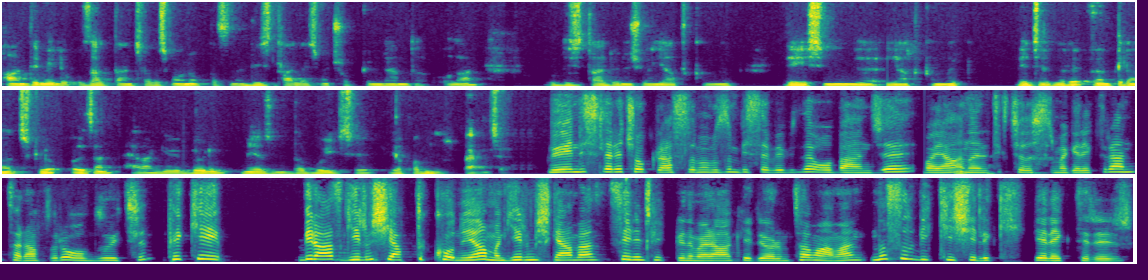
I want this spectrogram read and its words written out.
pandemiyle uzaktan çalışma noktasında dijitalleşme çok gündemde olan bu dijital dönüşüme yatkınlık, değişimine yatkınlık becerileri ön plana çıkıyor. O yüzden herhangi bir bölüm mezunu da bu işi yapabilir bence. Mühendislere çok rastlamamızın bir sebebi de o bence. Bayağı analitik çalıştırma gerektiren tarafları olduğu için. Peki biraz girmiş yaptık konuya ama girmişken ben senin fikrini merak ediyorum tamamen. Nasıl bir kişilik gerektirir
